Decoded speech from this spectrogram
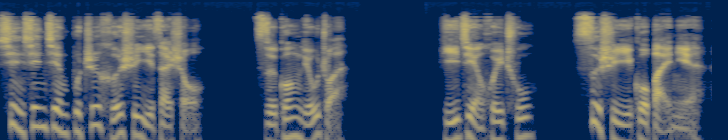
现仙剑不知何时已在手，紫光流转，一剑挥出，似是已过百年。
